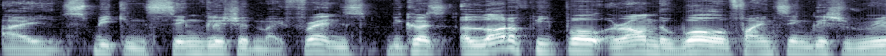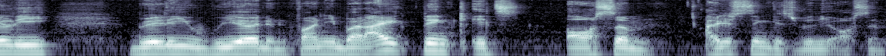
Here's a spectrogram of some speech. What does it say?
I speak in Singlish with my friends because a lot of people around the world find Singlish really, really weird and funny, but I think it's awesome. I just think it's really awesome.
